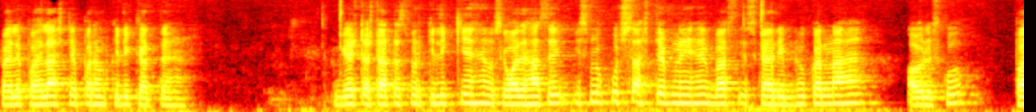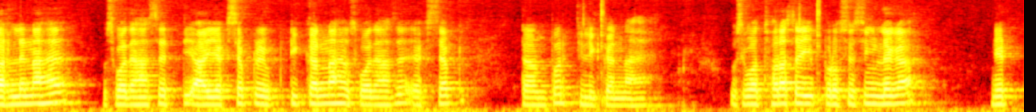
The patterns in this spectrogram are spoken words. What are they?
पहले पहला स्टेप पर हम क्लिक करते हैं। गेस्ट स्टाटस पर क्लिक किए हैं, उसके बाद यहाँ से इसमें कुछ सा स्टेप नहीं है, बस इसका रिव्यू करना है और इसको पढ़ लेना है। उसके बाद यहाँ से आई एक्सेप्ट टिक करना है, उसके बाद यहाँ से एक्सेप्ट टर्म पर क्लिक करना है। उसके बाद थोड़ा सा प्रोसेसिंग लेगा। नेट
